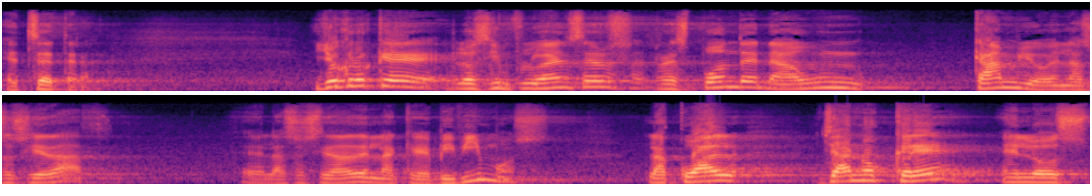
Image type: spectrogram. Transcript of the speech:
etc. Yo creo que los influencers responden a un cambio en la sociedad, eh, la sociedad en la que vivimos, la cual ya no cree en los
